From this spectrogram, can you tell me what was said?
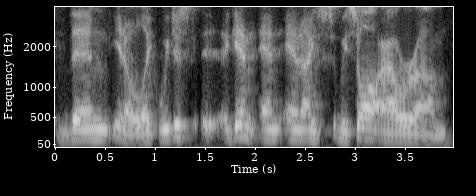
then you know like we just again and and i we saw our um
